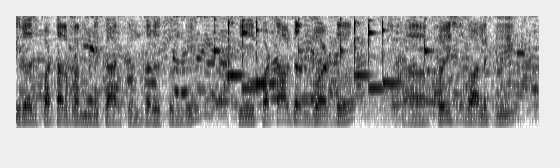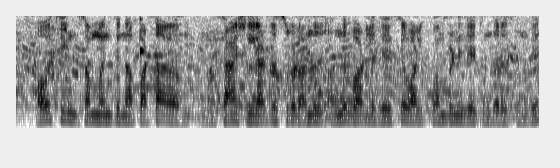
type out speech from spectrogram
ఈరోజు పట్టాల పంపిణీ కార్యక్రమం జరుగుతుంది. ఈ పట్టాలతో పాటు పొజిషన్ వాళ్ళకి హౌసింగ్ సంబంధించిన పట్టా శాంక్షన్ లెటర్స్ కూడా అందు అందుబాటులో చేసి వాళ్ళకి పంపిణీ చేయడం జరుగుతుంది.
